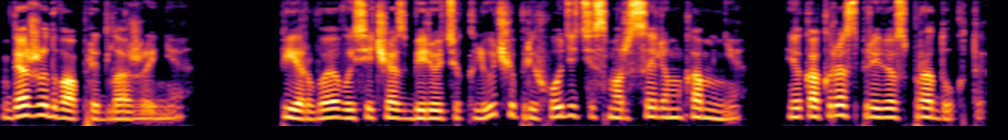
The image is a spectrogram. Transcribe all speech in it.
Даже два предложения. Первое, вы сейчас берете ключ и приходите с Марселем ко мне. Я как раз привез продукты.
